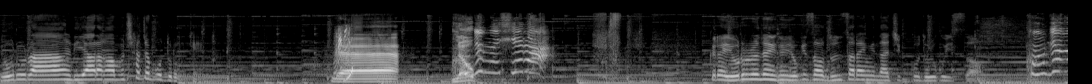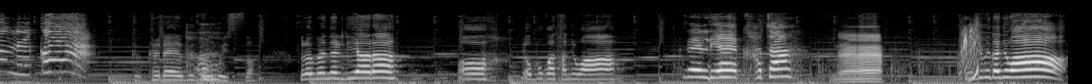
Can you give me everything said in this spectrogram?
요루랑 리아랑 한번 찾아보도록 해 네. 공주는 싫어. 그래 요루루는 그 여기서 눈사람이나 짓고 놀고 있어 공주는 놀 거야. 그, 그래 여기 놀고 있어 그러면은 리아랑 어 여보가 다녀와 그래, 리아야, 가자. 네. 조심히 다녀와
